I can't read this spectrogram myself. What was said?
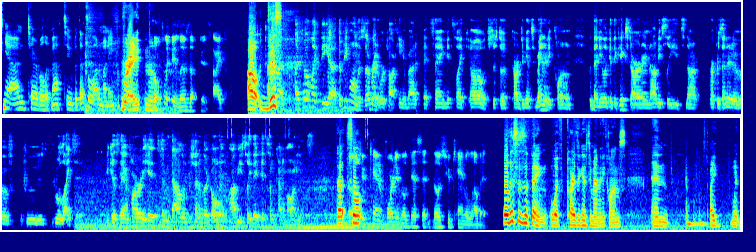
Yeah, I'm terrible at math too, but that's a lot of money. Right? No. Hopefully it lives up to its hype. Oh, I know, this. I, I felt like the uh, the people on the subreddit were talking about it, saying it's like, oh, it's just a Cards Against Humanity clone. But then you look at the Kickstarter, and obviously it's not representative of who who likes it, because they've already hit seven thousand percent of their goal. Obviously, they've hit some kind of audience. That, Those so who can't afford it will diss it. Those who can will love it. So this is the thing with Cards Against Humanity clones, and I went.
